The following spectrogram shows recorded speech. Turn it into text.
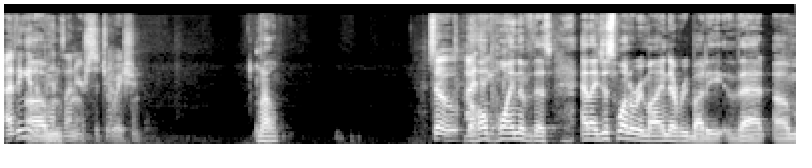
I think it Um, depends on your situation. Well, So the whole point of this, and I just want to remind everybody that um,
